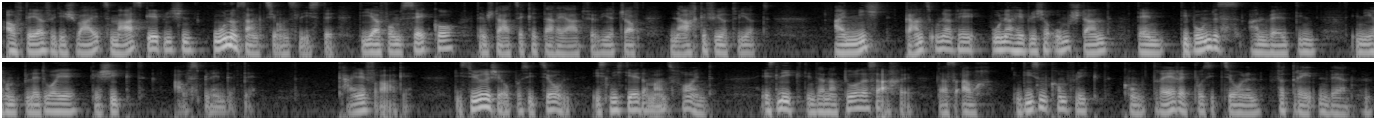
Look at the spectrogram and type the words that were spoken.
auf der für die Schweiz maßgeblichen UNO-Sanktionsliste, die ja vom SECO, dem Staatssekretariat für Wirtschaft, nachgeführt wird. Ein nicht ganz unerheblicher Umstand, den die Bundesanwältin in ihrem Plädoyer geschickt ausblendete. Keine Frage, die syrische Opposition ist nicht jedermanns Freund. Es liegt in der Natur der Sache, dass auch in diesem Konflikt konträre Positionen vertreten werden.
